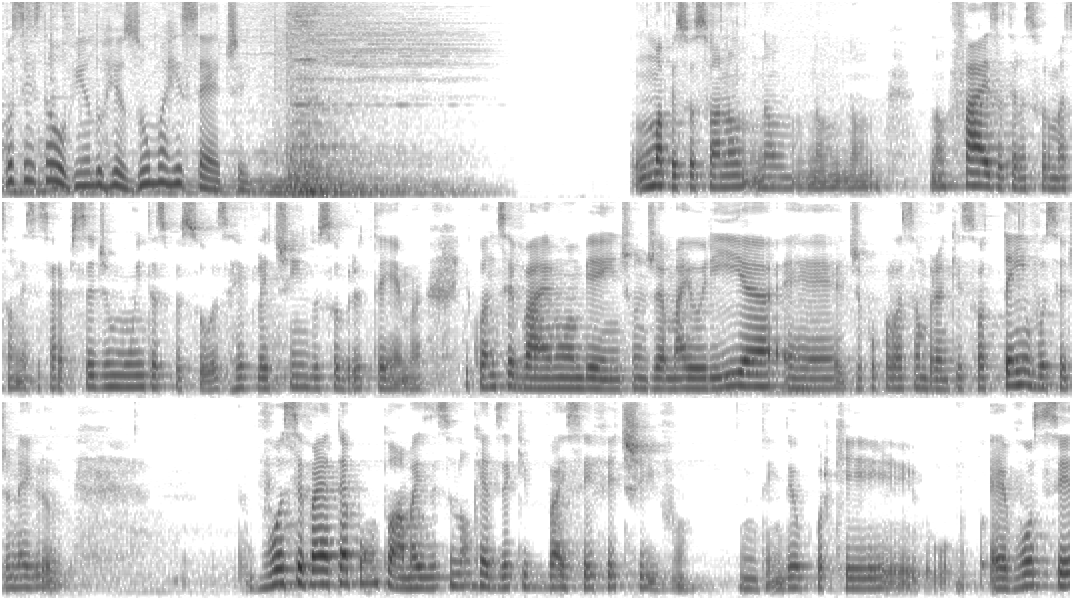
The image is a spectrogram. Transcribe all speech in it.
Você está ouvindo o Resumo R7. Uma pessoa só não, não, não, não, não faz a transformação necessária, precisa de muitas pessoas refletindo sobre o tema. E quando você vai num ambiente onde a maioria é de população branca e só tem você de negro, você vai até pontuar, mas isso não quer dizer que vai ser efetivo entendeu? Porque é você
